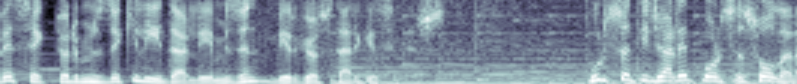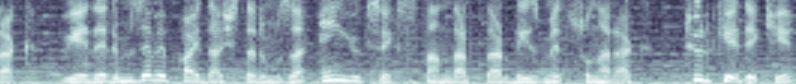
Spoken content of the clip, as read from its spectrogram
ve sektörümüzdeki liderliğimizin bir göstergesidir. Bursa Ticaret Borsası olarak üyelerimize ve paydaşlarımıza en yüksek standartlarda hizmet sunarak Türkiye'deki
